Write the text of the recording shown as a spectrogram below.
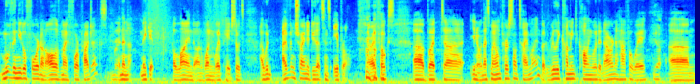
move the needle forward on all of my four projects Right. and then make it aligned on one web page. So it's I would I've been trying to do that since April. All right, folks. Uh, but uh, you know, and that's my own personal timeline. But really, coming to Collingwood, an hour and a half away, Yeah. um,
